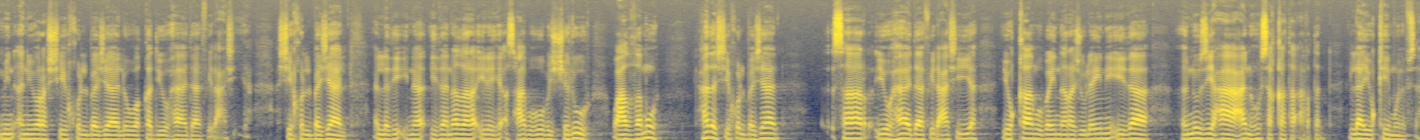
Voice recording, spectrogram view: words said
من أن يرى الشيخ البجال وقد يهادى في العشية. الشيخ البجال الذي إذا نظر إليه أصحابه بجلوه وعظموه هذا الشيخ البجال صار يهادى في العشية يقام بين رجلين إذا نزع عنه سقط أرضا لا يقيم نفسه.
